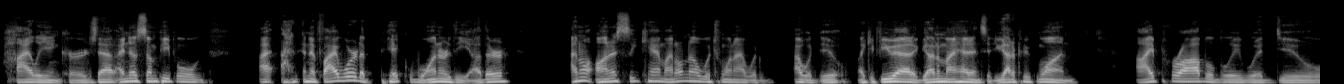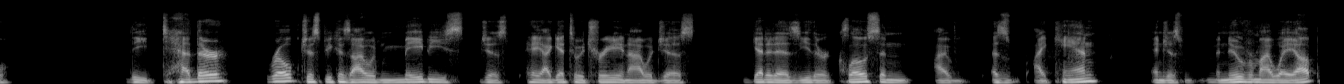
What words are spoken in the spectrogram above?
highly encourage that. I know some people I and if I were to pick one or the other, I don't honestly, Cam, I don't know which one I would I would do. Like if you had a gun in my head and said you got to pick one, I probably would do the tether rope just because I would maybe just hey, I get to a tree and I would just get it as either close and I as I can and just maneuver my way up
